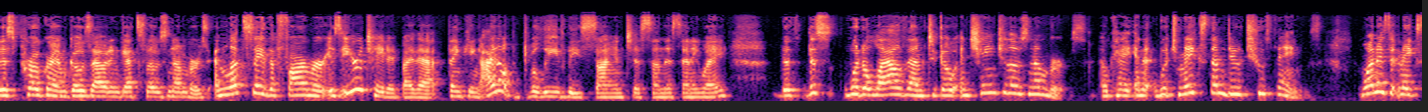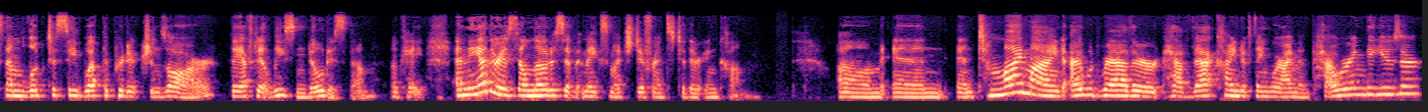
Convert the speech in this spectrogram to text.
this program goes out and gets those numbers. And let's say the farmer is irritated by that, thinking, I don't believe these scientists on this anyway. This, would allow them to go and change those numbers, okay? And it, which makes them do two things. One is it makes them look to see what the predictions are. They have to at least notice them, okay? And the other is they'll notice if it makes much difference to their income. Um, and and to my mind, I would rather have that kind of thing where I'm empowering the user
